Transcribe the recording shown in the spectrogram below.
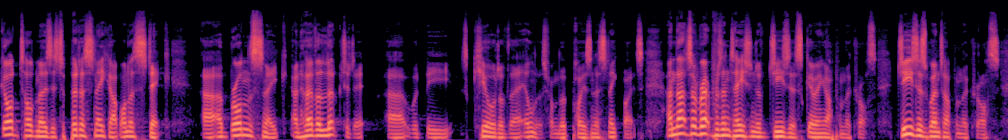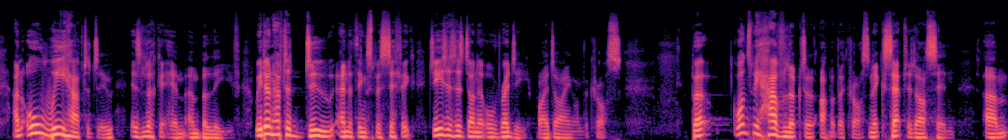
God told Moses to put a snake up on a stick, uh, a bronze snake, and whoever looked at it uh, would be cured of their illness from the poisonous snake bites. And that's a representation of Jesus going up on the cross. Jesus went up on the cross, and all we have to do is look at him and believe. We don't have to do anything specific. Jesus has done it already by dying on the cross. But once we have looked at, up at the cross and accepted our sin, um,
